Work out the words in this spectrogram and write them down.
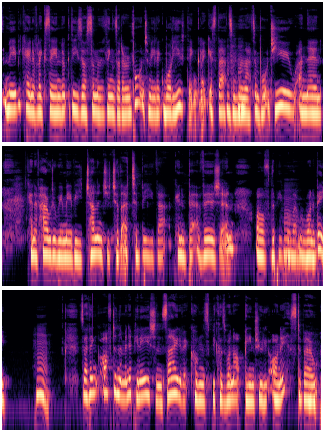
maybe kind of like saying, look, these are some of the things that are important to me. Like, what do you think? Like, is that mm-hmm. something that's important to you? And then kind of how do we maybe challenge each other to be that kind of better version of the people hmm. that we want to be? Hmm. So I think often the manipulation side of it comes because we're not being truly honest about hmm.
